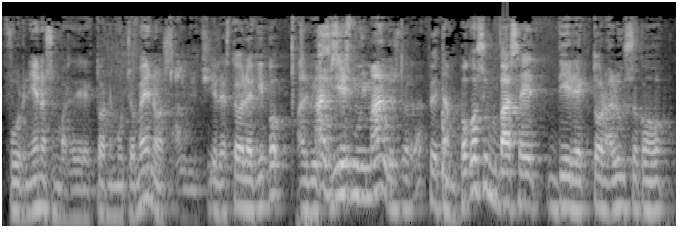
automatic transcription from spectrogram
Fournier no es un base director, ni mucho menos. Albici. Y el resto del equipo, Albici, sí, es muy malo, es verdad. pero tampoco es un base director al uso como...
